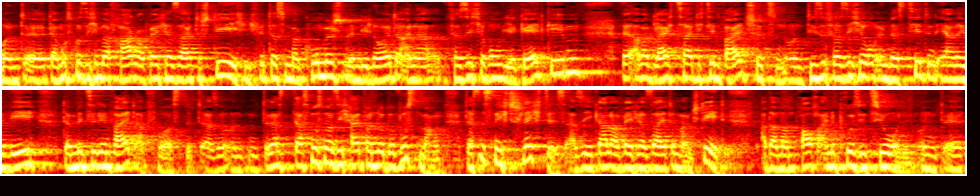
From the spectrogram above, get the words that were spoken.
Und äh, da muss man sich immer fragen, auf welcher Seite stehe ich. Ich finde das immer komisch, wenn die Leute einer Versicherung ihr Geld geben, äh, aber gleichzeitig den Wald schützen. Und diese Versicherung investiert in REW, damit sie den Wald abforstet. Also und das, das muss man sich einfach nur bewusst machen. Das ist nichts Schlechtes, also egal auf welcher Seite man steht. Aber man braucht eine Position. Und äh,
